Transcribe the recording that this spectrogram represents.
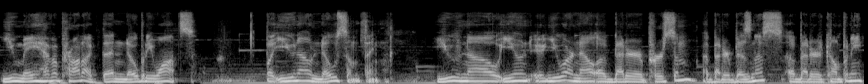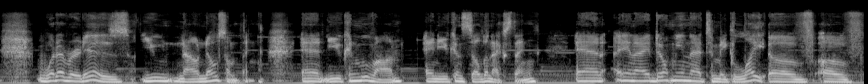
you may have a product that nobody wants, but you now know something. You now you you are now a better person, a better business, a better company, whatever it is. You now know something, and you can move on and you can sell the next thing. And and I don't mean that to make light of of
